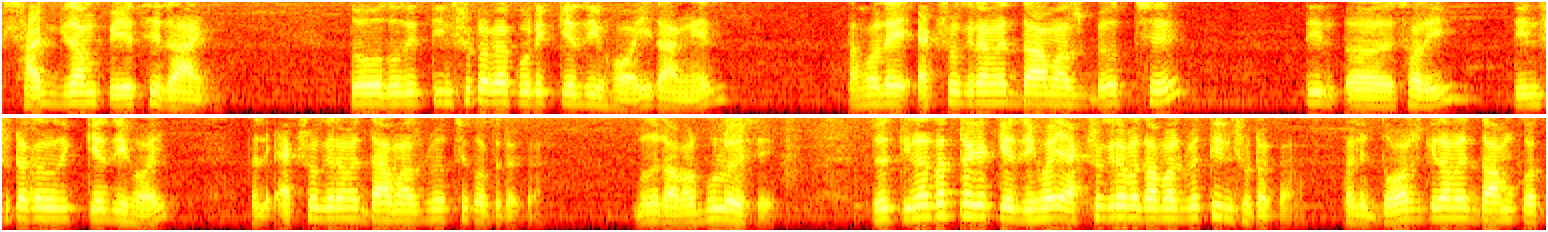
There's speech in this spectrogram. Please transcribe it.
ষাট গ্রাম পেয়েছি রাং তো যদি তিনশো টাকা করে কেজি হয় রাঙের তাহলে একশো গ্রামের দাম আসবে হচ্ছে তিন সরি তিনশো টাকা যদি কেজি হয়, তাহলে একশো গ্রামের দাম আসবে হচ্ছে কত টাকা? বন্ধুরা, আমার ভুল হয়েছে। যদি তিন হাজার টাকা কেজি হয়, একশো গ্রামের দাম আসবে তিনশো টাকা। তাহলে দশ গ্রামের দাম কত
